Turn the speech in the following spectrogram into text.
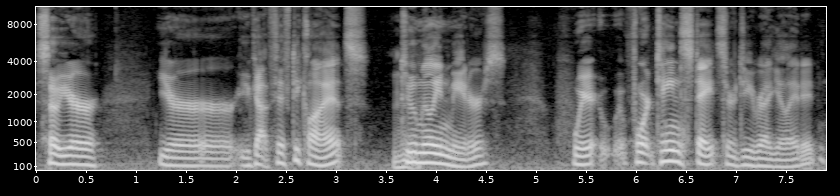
So you're you're you got 50 clients, Mm-hmm. two million meters. Where 14 states are deregulated.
